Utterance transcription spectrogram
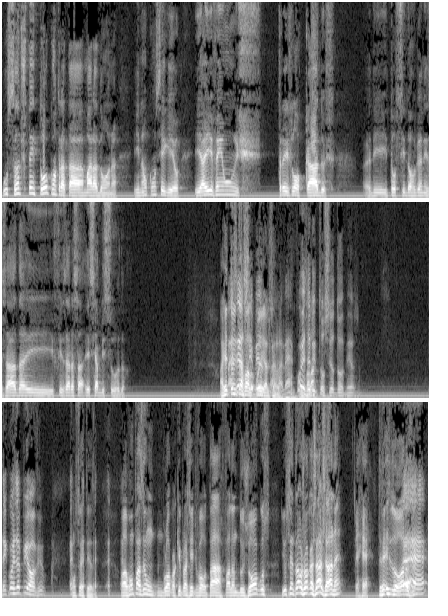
o Santos tentou contratar Maradona e não conseguiu. E aí vem uns três locados eh, de torcida organizada e fizeram essa, esse absurdo. A gente Mas tem é um intervalo. assim mesmo, Oi, cara, é coisa de torcedor mesmo. Tem coisa pior, viu? Com certeza. Ó, vamos fazer um, um, bloco aqui pra gente voltar falando dos jogos. E o Central joga já já, né? É. Três horas, é. né?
